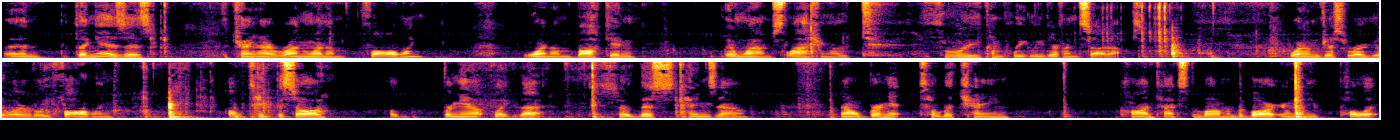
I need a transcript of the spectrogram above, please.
And the thing is, is the train I run when I'm falling, when I'm bucking, and when I'm slashing are two, three completely different setups. When I'm just regularly falling, I'll take the saw, I'll bring it up like that, so this hangs down, and I'll bring it till the chain contacts the bottom of the bar, and when you pull it,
